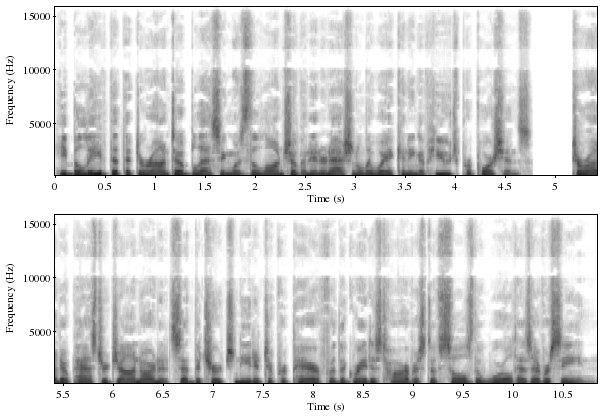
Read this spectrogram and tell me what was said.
He believed that the Toronto Blessing was the launch of an international awakening of huge proportions. Toronto pastor John Arnott said the church needed to prepare for the greatest harvest of souls the world has ever seen.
